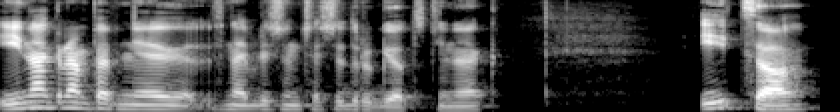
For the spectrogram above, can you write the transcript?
I nagram pewnie w najbliższym czasie drugi odcinek. I co?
